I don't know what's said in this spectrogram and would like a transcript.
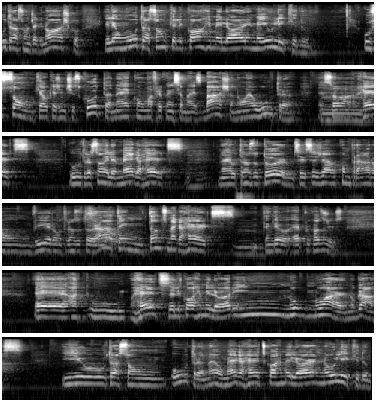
ultrassom diagnóstico, ele é um ultrassom que ele corre melhor em meio líquido. O som, que é o que a gente escuta, né, com uma frequência mais baixa, não é ultra, é só hertz. O ultrassom ele é megahertz, né? O transdutor, não sei se vocês já compraram, viram o transdutor, ah, tem tantos megahertz, entendeu? É por causa disso. É, a- o Hertz ele corre melhor em, no, no ar, no gás. E o ultrassom ultra, né, o megahertz, corre melhor no líquido.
